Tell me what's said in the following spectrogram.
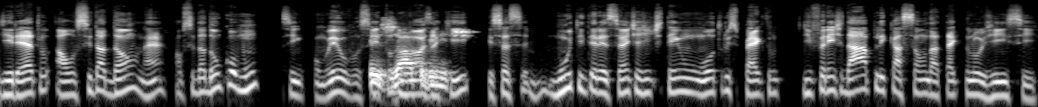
direto ao cidadão, né? Ao cidadão comum, assim como eu, você e todos nós aqui. Isso é muito interessante. A gente tem um outro espectro diferente da aplicação da tecnologia em si.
